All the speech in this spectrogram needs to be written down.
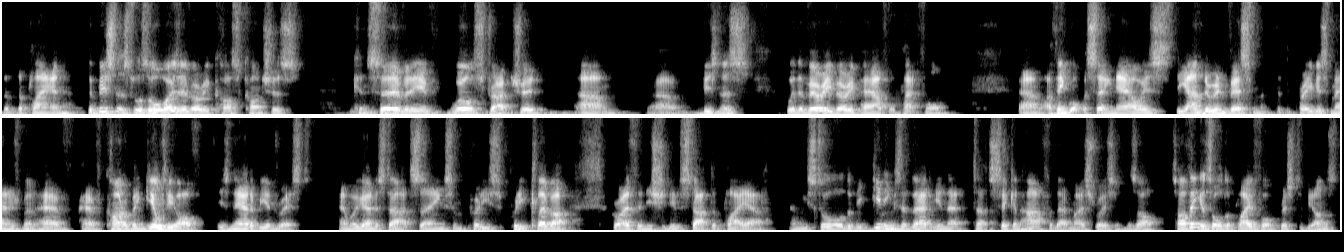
the, the plan. The business was always a very cost conscious, conservative, well structured um, uh, business with a very, very powerful platform. Um, I think what we're seeing now is the underinvestment that the previous management have, have kind of been guilty of is now to be addressed. And we're going to start seeing some pretty, pretty clever growth initiatives start to play out. And we saw the beginnings of that in that uh, second half of that most recent result. So I think it's all to play for, Chris, to be honest.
